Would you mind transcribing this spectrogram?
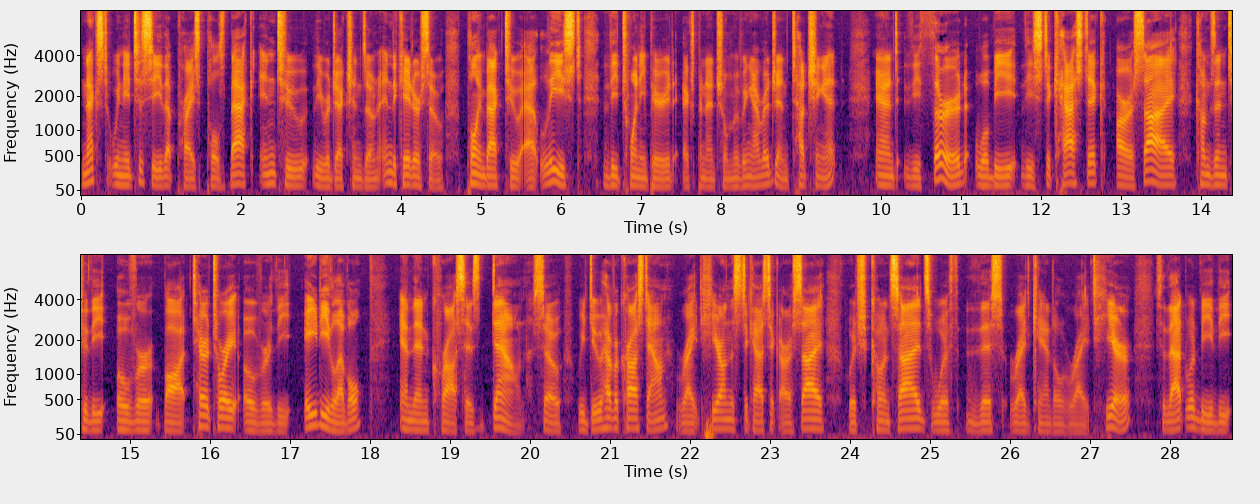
Next, we need to see that price pulls back into the rejection zone indicator, so pulling back to at least the 20 period exponential moving average and touching it. And the third will be the stochastic RSI comes into the overbought territory over the 80 level and then crosses down. So we do have a cross down right here on the stochastic RSI, which coincides with this red candle right here. So that would be the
